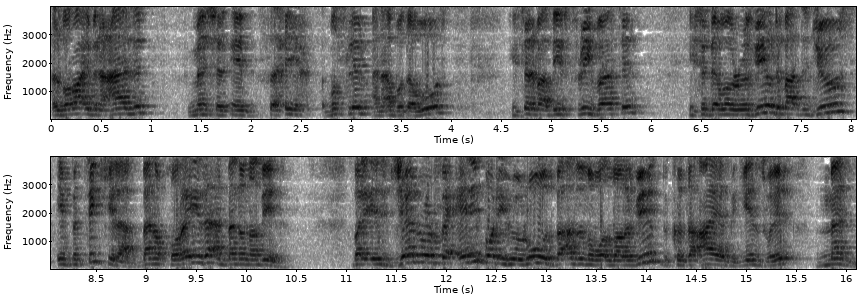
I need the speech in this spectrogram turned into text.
Al-Bara ibn Azib mentioned in Sahih Muslim and Abu Dawood, he said about these three verses, he said they were revealed about the Jews, in particular, Banu Qurayza and Banu Nadir. But it is general for anybody who rules by other than what Allah revealed, because the ayah begins with man,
